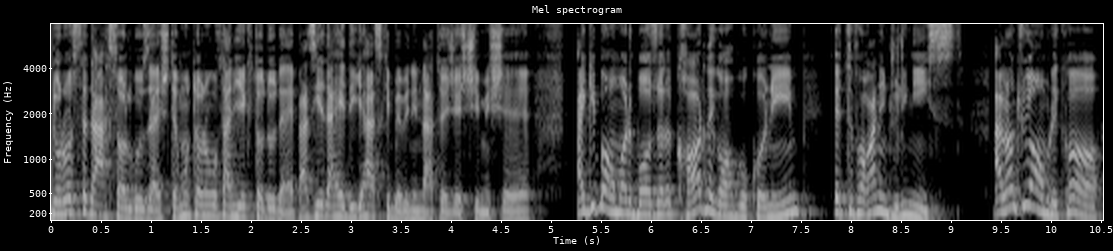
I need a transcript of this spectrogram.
درست ده سال گذشته. منتها گفتن یک تا دو دهه. پس یه دهه دیگه هست که ببینیم نتایجش چی میشه. اگه با آمار بازار کار نگاه بکنیم اتفاقا اینجوری نیست. الان توی آمریکا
